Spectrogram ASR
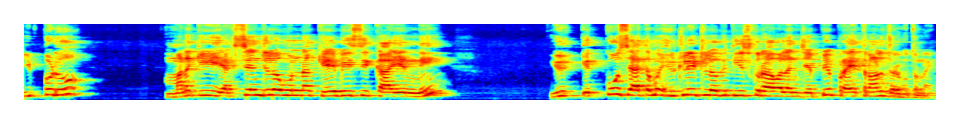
ఇప్పుడు మనకి ఎక్స్చేంజ్లో ఉన్న కేబీసీ కాయన్ని ఎక్కువ శాతము యుటిలిటీలోకి తీసుకురావాలని చెప్పి ప్రయత్నాలు జరుగుతున్నాయి.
